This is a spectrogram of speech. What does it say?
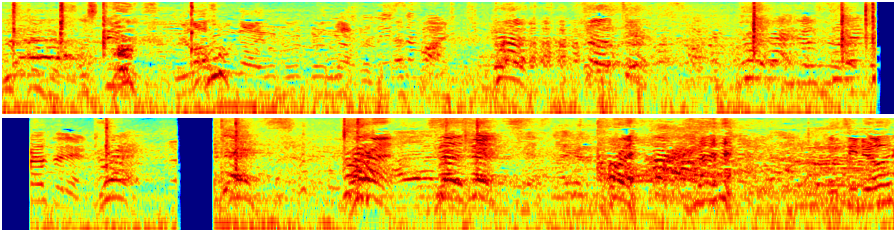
let's do this. Let's do this. We lost one guy. We're going to the bathroom. That's fine. President. Presidents. Presidents. What's he doing?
